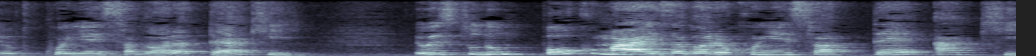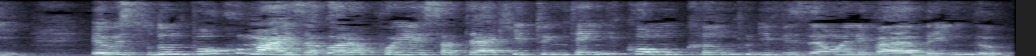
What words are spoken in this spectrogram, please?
eu conheço agora até aqui. Eu estudo um pouco mais, agora eu conheço até aqui. Eu estudo um pouco mais, agora eu conheço até aqui. Tu entende como o campo de visão ele vai abrindo?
